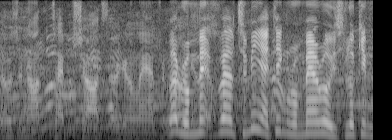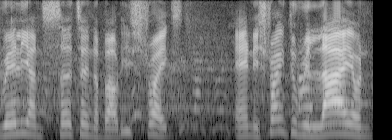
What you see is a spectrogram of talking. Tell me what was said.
Those are not the type of shots that are going to land for well, well, to me, I think Romero is looking really uncertain about his strikes, and he's trying to rely on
